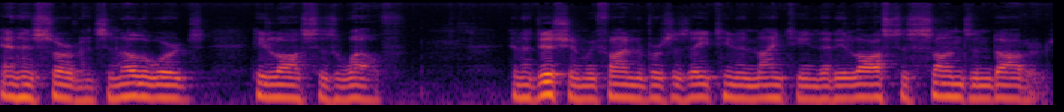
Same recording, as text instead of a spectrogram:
and his servants. In other words, he lost his wealth. In addition, we find in verses 18 and 19 that he lost his sons and daughters.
